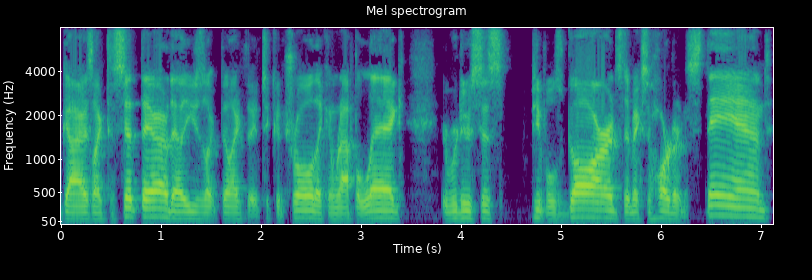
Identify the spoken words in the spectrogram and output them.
guys like to sit there. They'll use like they like to, to, control. They can wrap a leg. It reduces people's guards. It makes it harder to stand.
